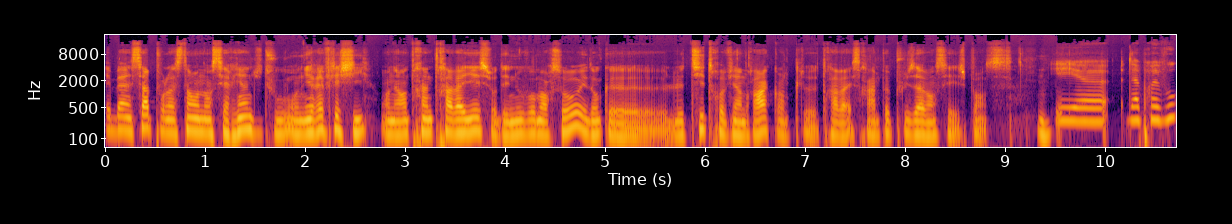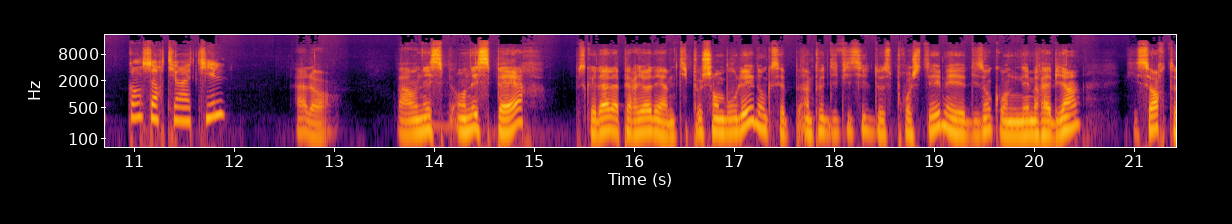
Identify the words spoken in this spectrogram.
Eh ben ça, pour l'instant, on n'en sait rien du tout. On y réfléchit. On est en train de travailler sur des nouveaux morceaux et donc euh, le titre viendra quand le travail sera un peu plus avancé, je pense. Et euh, d'après vous, quand sortira-t-il? Alors, bah, on, esp- on espère, parce que là, la période est un petit peu chamboulée, donc c'est un peu difficile de se projeter, mais disons qu'on aimerait bien qu'il sorte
